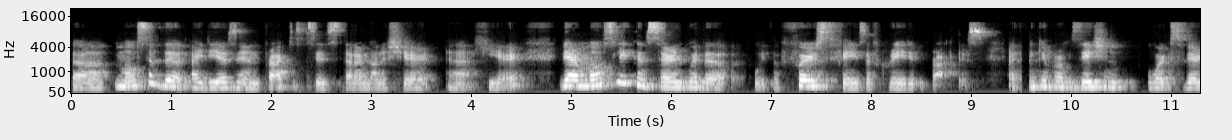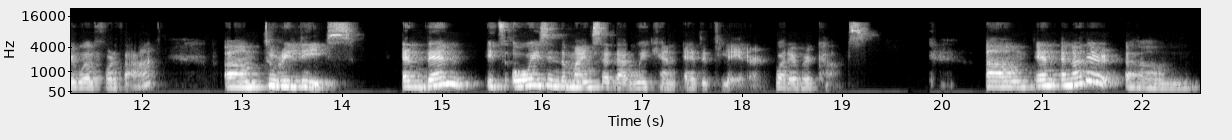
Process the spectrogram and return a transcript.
uh, most of the ideas and practices that I'm going to share uh, here, they are mostly concerned with the with the first phase of creative practice. I think improvisation works very well for that. Um, to release, and then it's always in the mindset that we can edit later, whatever comes. Um, and another um,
